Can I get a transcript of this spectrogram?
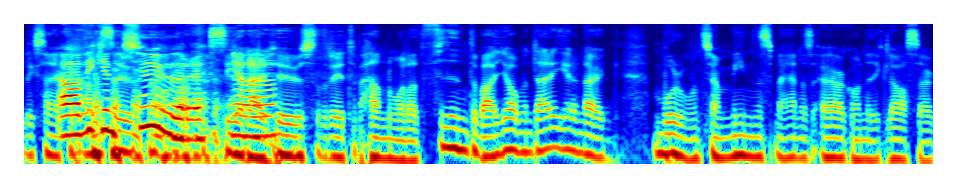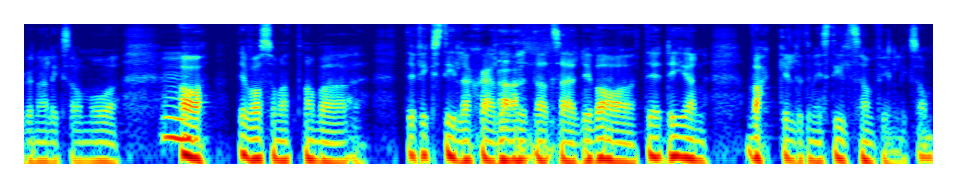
liksom jag Ja, vilken ut man tur. bara fick se det här huset och det är typ handmålat fint och bara, ja men där är den där mormor som jag minns med hennes ögon i glasögonen liksom och Mm. ja, det var som att man bara, det fick stilla själen Ja. lite att så här, det var, det, det är en vacker, lite mer stillsam film liksom.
